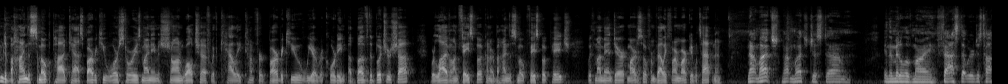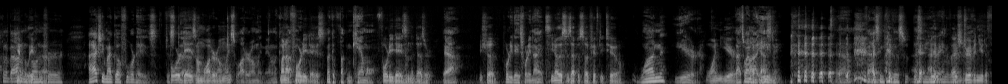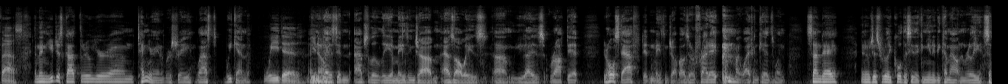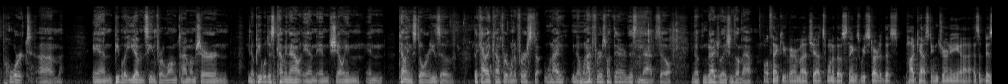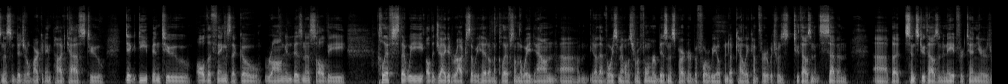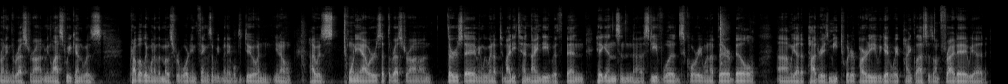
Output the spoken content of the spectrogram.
Welcome to Behind the Smoke podcast, Barbecue War Stories. My name is Shawn Walchef with Cali Comfort Barbecue. We are recording above the butcher shop. We're live on Facebook on our Behind the Smoke Facebook page with my man Derek Marso from Valley Farm Market. What's happening? Not much, not much. Just um, in the middle of my fast that we were just talking about. Can't I'm believe going that. for. I actually might go four days. Just, Four uh, days on water only. just water only, man. I'm like Why a not fucking- 40 days? Like a fucking camel. 40 days in the desert. Yeah, You should. forty days, forty nights. You know, this is episode 52. One year. One year. That's why I'm not podcasting. Yeah, fasting for this this year I've- anniversary. I've driven you to fast. and then you just got through your um, ten year anniversary last weekend. We did. And you you, know, guys did an absolutely amazing job, as always. Um, you guys rocked it. Your whole staff did an amazing job. I was there Friday. My wife and kids went Sunday, and it was just really cool to see the community come out and really support. Um, and people that you haven't seen for a long time, I'm sure, and you know, people just coming out and and showing and telling stories of the Cali Comfort when it first when I you know when I first went there, this and that. So, you know, congratulations on that. Well, thank you very much. Yeah, it's one of those things. We started this podcasting journey uh, as a business and digital marketing podcast to dig deep into all the things that go wrong in business, all the cliffs that we, all the jagged rocks that we hit on the cliffs on the way down. Um, you know, that voicemail was from a former business partner before we opened up Cali Comfort, which was 2007. Uh, but since 2008, for 10 years running the restaurant, I mean, last weekend was probably one of the most rewarding things that we've been able to do. And, you know, I was 20 hours at the restaurant on Thursday. I mean, we went up to Mighty 1090 with Ben Higgins and uh, Steve Woods. Corey went up there, Bill. Um, we had a Padres meet Twitter party. We gave away pint glasses on Friday. We had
